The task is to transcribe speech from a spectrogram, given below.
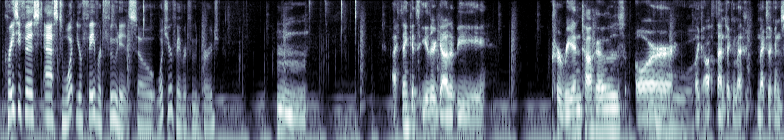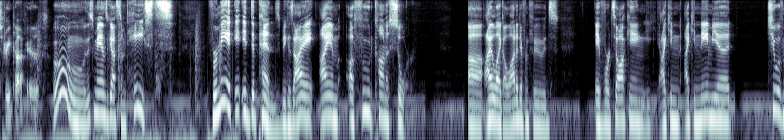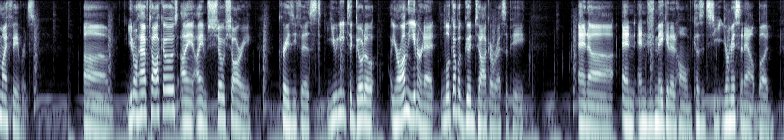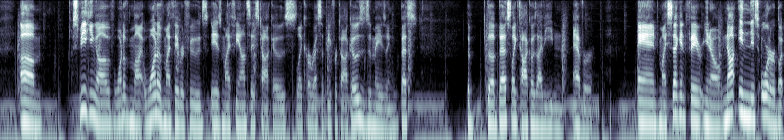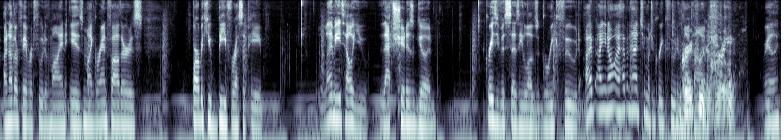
Crazy Fist asks what your favorite food is. So what's your favorite food, Purge? Hmm. I think it's either gotta be Korean tacos or Ooh. like authentic Mex- Mexican street tacos. Ooh, this man's got some tastes. For me, it, it, it depends because I I am a food connoisseur. Uh, I like a lot of different foods. If we're talking, I can I can name you two of my favorites. Um, you don't have tacos? I I am so sorry, Crazy Fist. You need to go to. You're on the internet. Look up a good taco recipe, and uh and and just make it at home because it's you're missing out, bud. Um, speaking of one of my one of my favorite foods is my fiance's tacos. Like her recipe for tacos is amazing. Best the the best like tacos I've eaten ever. And my second favorite, you know, not in this order, but another favorite food of mine is my grandfather's barbecue beef recipe. Let me tell you, that shit is good. Crazy Fist says he loves Greek food. I've, I, you know, I haven't had too much Greek food in Greek my time. Greek food is great. Really?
